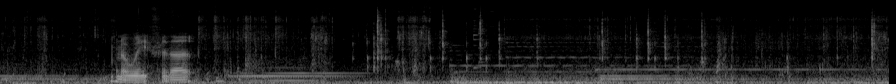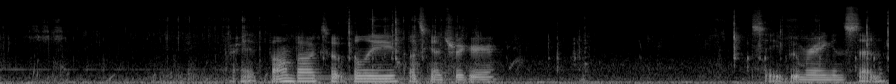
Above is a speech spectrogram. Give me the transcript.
I'm gonna wait for that. Bomb box hopefully. That's gonna trigger. Let's say boomerang instead.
